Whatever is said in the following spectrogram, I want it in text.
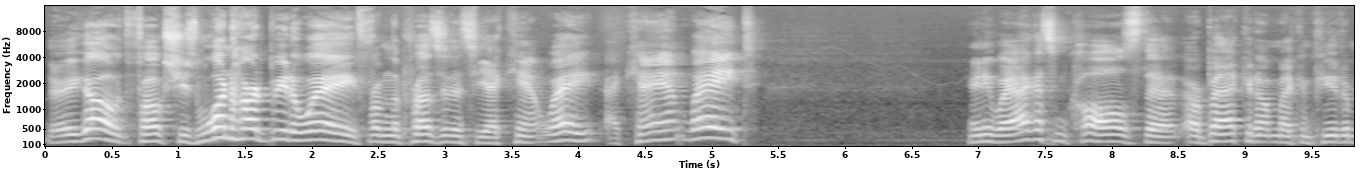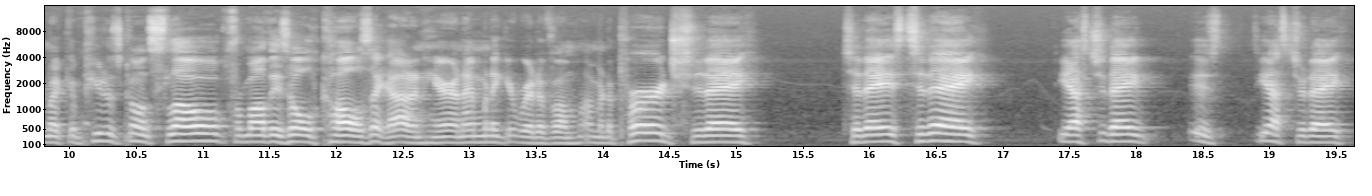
There you go, folks. She's one heartbeat away from the presidency. I can't wait. I can't wait. Anyway, I got some calls that are backing up my computer. My computer's going slow from all these old calls I got in here, and I'm going to get rid of them. I'm going to purge today. Today is today. Yesterday is yesterday.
